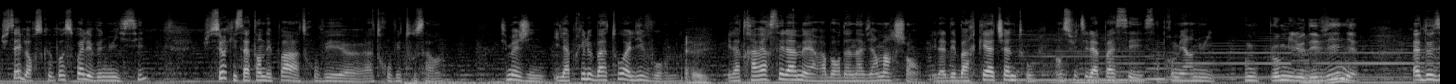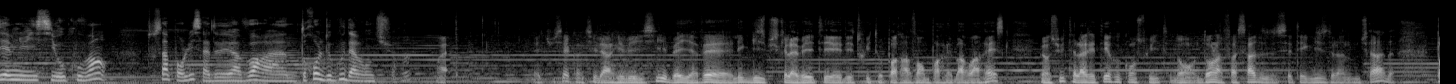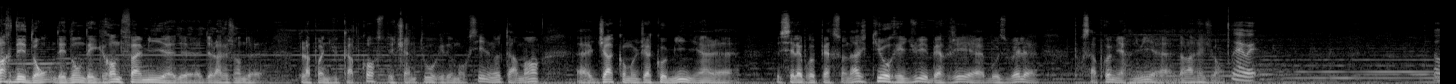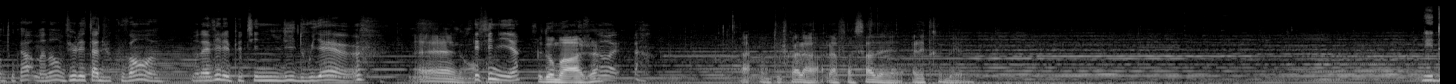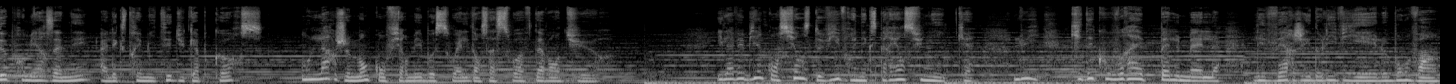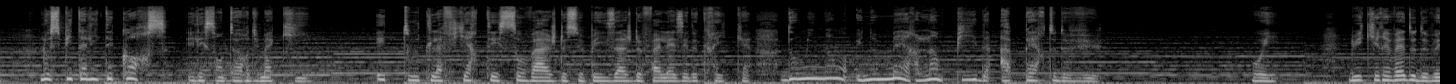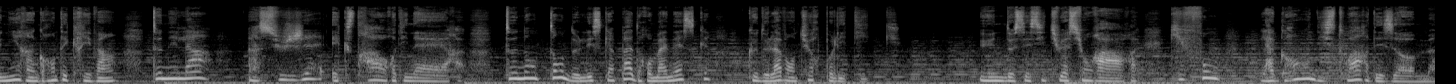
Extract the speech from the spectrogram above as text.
Tu sais, lorsque Boswell est venu ici, je suis sûre qu'il ne s'attendait pas à trouver, euh, à trouver tout ça. hein. T'imagines, il a pris le bateau à Livourne. Eh oui. Il a traversé la mer à bord d'un navire marchand. Il a débarqué à Cento. Ensuite, il a passé sa première nuit au, au milieu des vignes. La deuxième nuit ici au couvent. Tout ça, pour lui, ça devait avoir un drôle de goût d'aventure. hein. Et tu sais, quand il est arrivé ici, eh ben, il y avait l'église, puisqu'elle avait été détruite auparavant par les barbaresques, mais ensuite elle a été reconstruite dans, la façade de cette église de la Nuntiade, par des dons, des dons des grandes familles de, la région de, la pointe du Cap Corse, de Chantour et de Morsil, notamment euh, Giacomo Giacomini, hein, le, célèbre personnage qui aurait dû héberger euh, Boswell euh, pour sa première nuit euh, dans la région. Ouais, ouais. En tout cas, maintenant, vu l'état du couvent, à mon avis, les petits lits douillets, Eh non, c'est fini. Hein. c'est dommage. hein. Ouais. Ah, en tout cas, la, la façade, elle, elle est très belle. Les deux premières années, à l'extrémité du Cap Corse, ont largement confirmé Boswell dans sa soif d'aventure. Il avait bien conscience de vivre une expérience unique, lui qui découvrait pêle-mêle les vergers d'oliviers, le bon vin, l'hospitalité corse et les senteurs du maquis, et toute la fierté sauvage de ce paysage de falaises et de criques, dominant une mer limpide à perte de vue. Oui, lui qui rêvait de devenir un grand écrivain, tenait là un sujet extraordinaire, tenant tant de l'escapade romanesque que de l'aventure politique. Une de ces situations rares qui font la grande histoire des hommes.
